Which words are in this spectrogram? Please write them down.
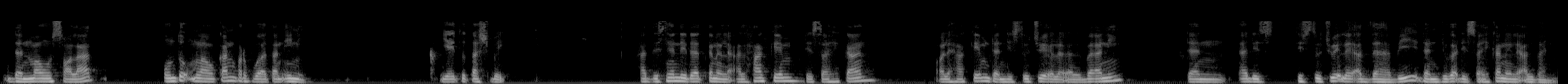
dan mau sholat untuk melakukan perbuatan ini, yaitu tashbik. Hadisnya diriwayatkan oleh Al-Hakim, disahihkan oleh Hakim dan disetujui oleh Al-Albani dan eh, disetujui oleh Al-Zahabi dan juga disahihkan oleh Al-Albani.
